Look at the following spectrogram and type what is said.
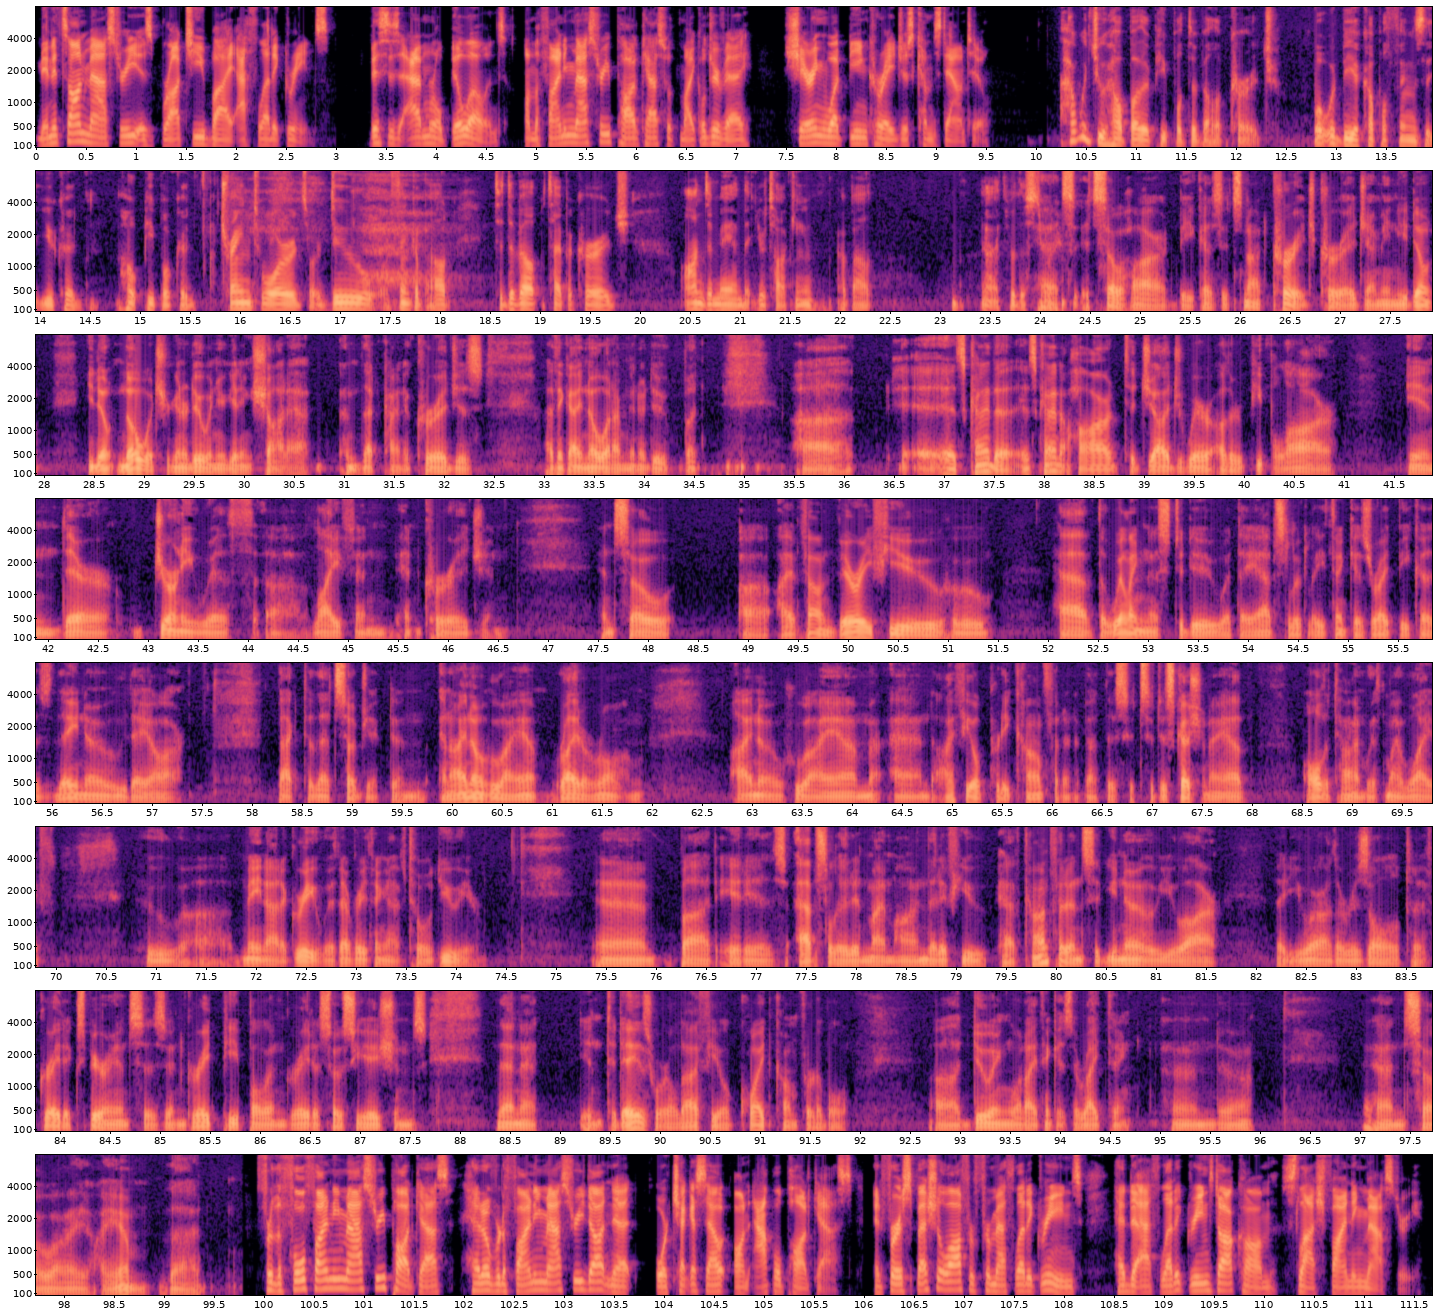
Minutes on Mastery is brought to you by Athletic Greens. This is Admiral Bill Owens on the Finding Mastery podcast with Michael Gervais, sharing what being courageous comes down to. How would you help other people develop courage? What would be a couple things that you could hope people could train towards or do or think about to develop the type of courage on demand that you're talking about uh, through the story? Yeah, it's it's so hard because it's not courage, courage. I mean, you don't you don't know what you're going to do when you're getting shot at, and that kind of courage is. I think I know what I'm going to do, but uh, it's kind of it's kind of hard to judge where other people are in their journey with uh, life and, and courage and and so uh, I found very few who have the willingness to do what they absolutely think is right because they know who they are. Back to that subject, and, and I know who I am, right or wrong. I know who I am, and I feel pretty confident about this. It's a discussion I have all the time with my wife, who uh, may not agree with everything I've told you here. Uh, but it is absolute in my mind that if you have confidence that you know who you are, that you are the result of great experiences and great people and great associations, then at, in today's world, I feel quite comfortable uh, doing what I think is the right thing. And, uh, and so I, I am that. For the full Finding Mastery podcast, head over to findingmastery.net or check us out on Apple Podcasts. And for a special offer from Athletic Greens, head to athleticgreens.com slash finding mastery.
